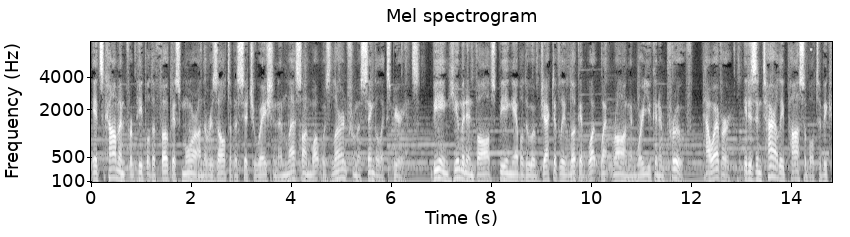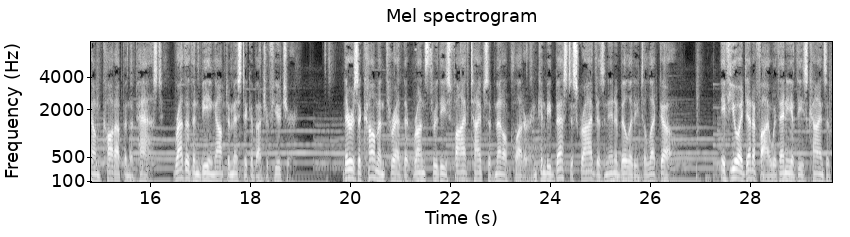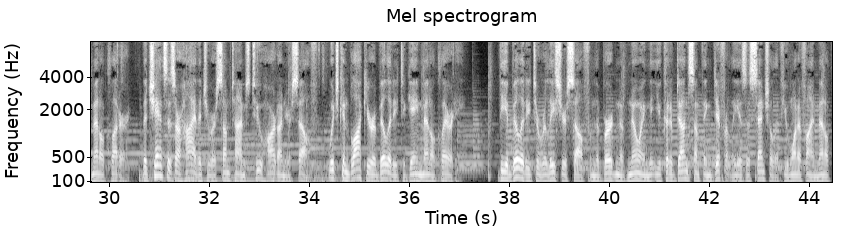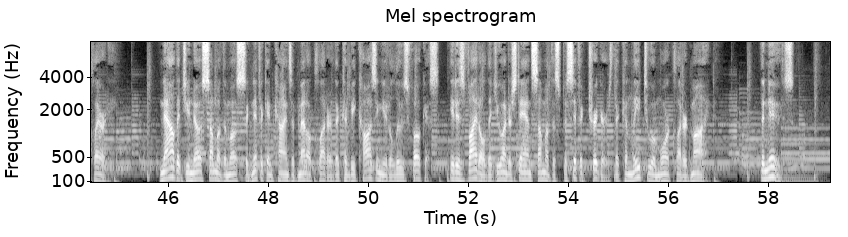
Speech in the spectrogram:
It's common for people to focus more on the result of a situation and less on what was learned from a single experience. Being human involves being able to objectively look at what went wrong and where you can improve. However, it is entirely possible to become caught up in the past, rather than being optimistic about your future. There is a common thread that runs through these five types of mental clutter and can be best described as an inability to let go. If you identify with any of these kinds of mental clutter, the chances are high that you are sometimes too hard on yourself, which can block your ability to gain mental clarity. The ability to release yourself from the burden of knowing that you could have done something differently is essential if you want to find mental clarity. Now that you know some of the most significant kinds of mental clutter that could be causing you to lose focus, it is vital that you understand some of the specific triggers that can lead to a more cluttered mind. The news.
